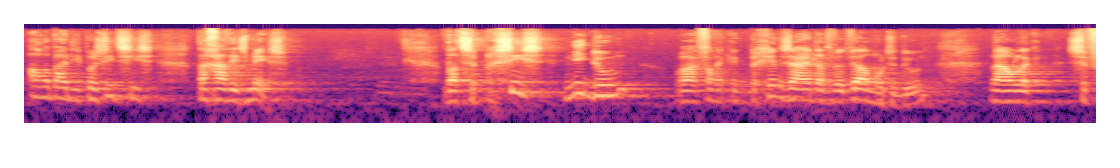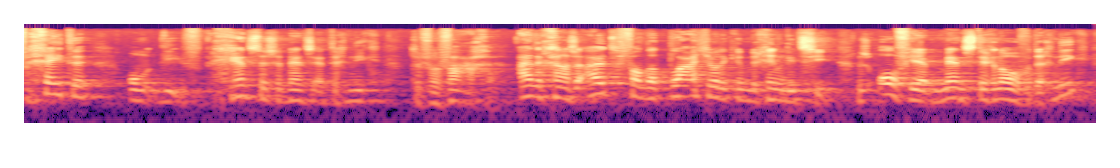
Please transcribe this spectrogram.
Allebei die posities, daar gaat iets mis. Wat ze precies niet doen waarvan ik in het begin zei dat we het wel moeten doen. Namelijk, ze vergeten om die grens tussen mens en techniek te vervagen. Eigenlijk gaan ze uit van dat plaatje wat ik in het begin liet zien. Dus of je hebt mens tegenover techniek,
